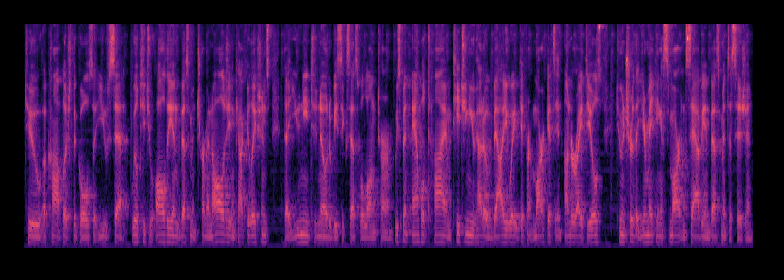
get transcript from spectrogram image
to accomplish the goals that you've set. We'll teach you all the investment terminology and calculations that you need to know to be successful long term. We spent ample time teaching you how to evaluate different markets and underwrite deals to ensure that you're making a smart and savvy investment decision.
